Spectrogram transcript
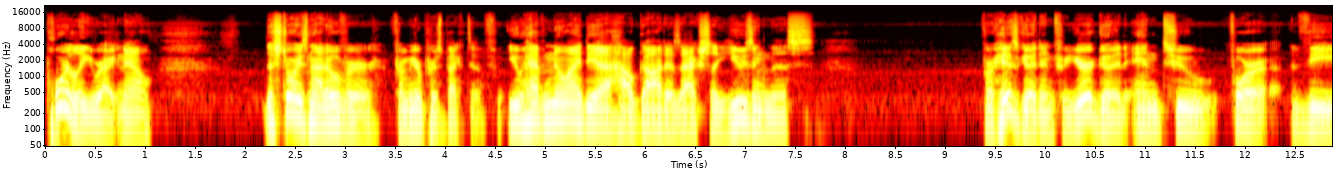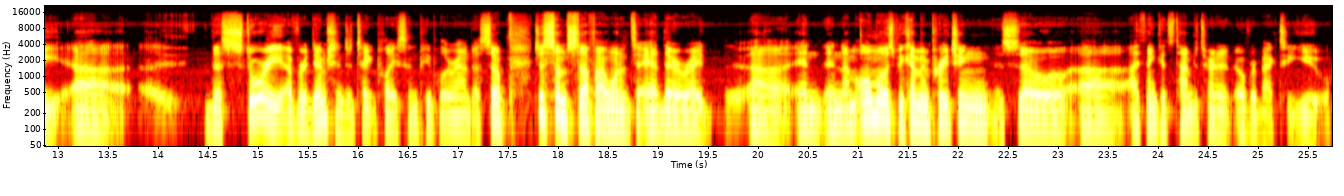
poorly right now the story's not over from your perspective. You have no idea how God is actually using this for his good and for your good and to for the uh the story of redemption to take place in people around us. So just some stuff I wanted to add there, right? Uh, and and I'm almost becoming preaching, so uh, I think it's time to turn it over back to you.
